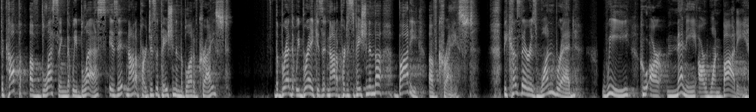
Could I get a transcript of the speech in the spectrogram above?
The cup of blessing that we bless, is it not a participation in the blood of Christ? The bread that we break, is it not a participation in the body of Christ? Because there is one bread, we who are many are one body,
